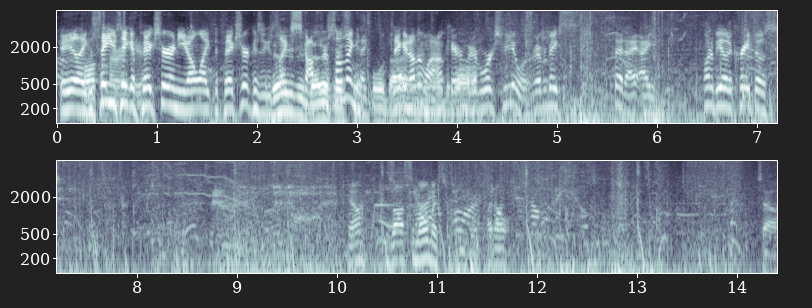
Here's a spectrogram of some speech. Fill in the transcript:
hey, like, say you take a picture and you don't like the picture because it's like scuffed or something. Like, take another one. I don't care. Whatever works for you. Whatever makes said. I, I want to be able to create those, know, those awesome moments. I don't. So.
